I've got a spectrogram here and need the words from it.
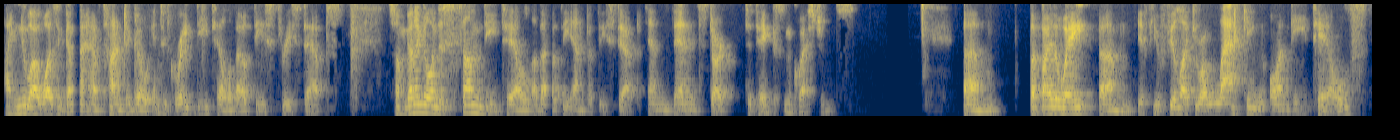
I knew I wasn't going to have time to go into great detail about these three steps. So I'm going to go into some detail about the empathy step and then start to take some questions. Um, But by the way, um, if you feel like you are lacking on details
